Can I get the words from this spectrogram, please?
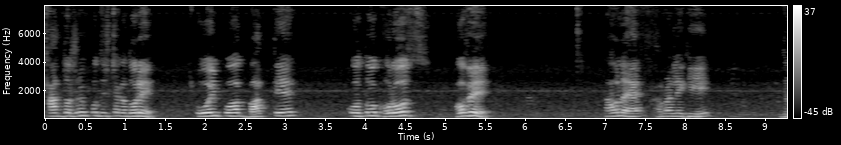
সাত দশমিক পঁচিশ টাকা ধরে ওই পথ বাঁধতে কত খরচ হবে? তাহলে আমরা লিখি যে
